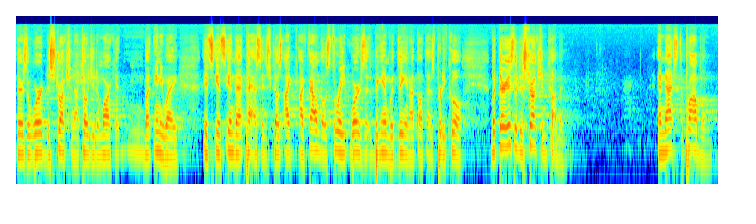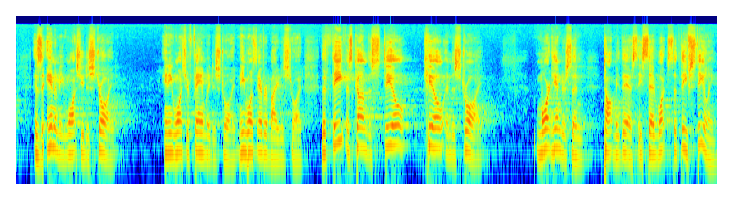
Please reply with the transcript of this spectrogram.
there's a word destruction. I told you to mark it. But anyway, it's, it's in that passage because I, I found those three words that begin with D and I thought that was pretty cool. But there is a destruction coming. And that's the problem is the enemy wants you destroyed. And he wants your family destroyed. And he wants everybody destroyed. The thief has come to steal, kill, and destroy. Mort Henderson taught me this. He said, What's the thief stealing?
